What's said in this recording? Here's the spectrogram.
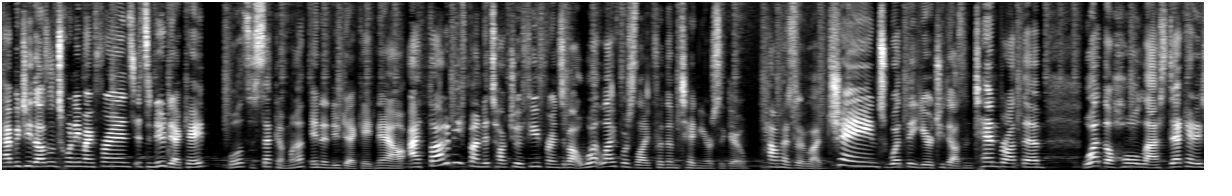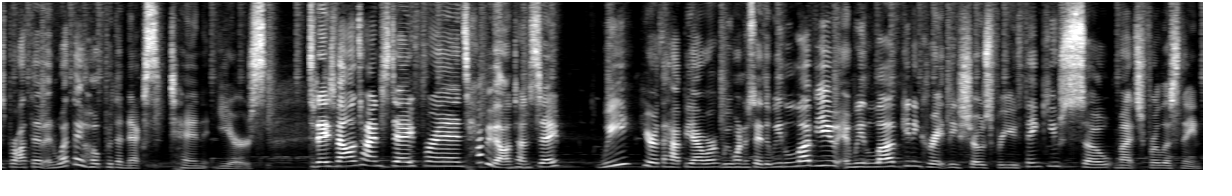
Happy 2020, my friends. It's a new decade. Well, it's the second month in a new decade now. I thought it'd be fun to talk to a few friends about what life was like for them 10 years ago. How has their life changed? What the year 2010 brought them? What the whole last decade has brought them? And what they hope for the next 10 years. Today's Valentine's Day, friends. Happy Valentine's Day. We here at the Happy Hour, we want to say that we love you and we love getting create these shows for you. Thank you so much for listening.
